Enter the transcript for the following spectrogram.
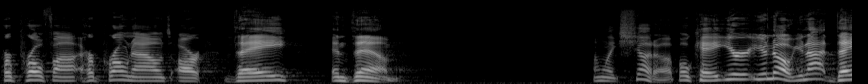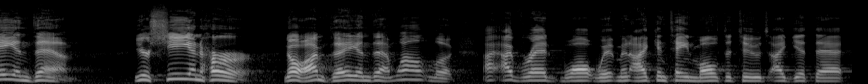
her, profi- her pronouns are they and them. I'm like, shut up. Okay, you're, you know, you're not they and them. You're she and her. No, I'm they and them. Well, look, I, have read Walt Whitman. I contain multitudes. I get that.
